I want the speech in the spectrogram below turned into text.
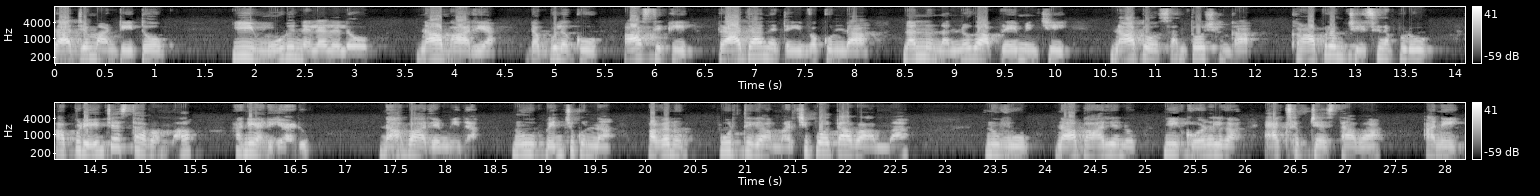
రాజ్యం ఆంటీతో ఈ మూడు నెలలలో నా భార్య డబ్బులకు ఆస్తికి ప్రాధాన్యత ఇవ్వకుండా నన్ను నన్నుగా ప్రేమించి నాతో సంతోషంగా కాపురం చేసినప్పుడు అప్పుడేం చేస్తావమ్మా? అని అడిగాడు. నా భార్య మీద నువ్వు పెంచుకున్న పగను పూర్తిగా మర్చిపోతావా అమ్మా? నువ్వు నా భార్యను నీ కోడలుగా యాక్సెప్ట్ చేస్తావా? అని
